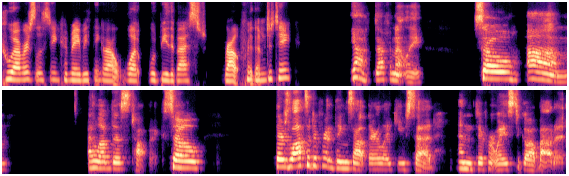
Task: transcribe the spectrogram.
whoever's listening could maybe think about what would be the best route for them to take? Yeah, definitely. So, um, I love this topic. So there's lots of different things out there, like you said, and different ways to go about it.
